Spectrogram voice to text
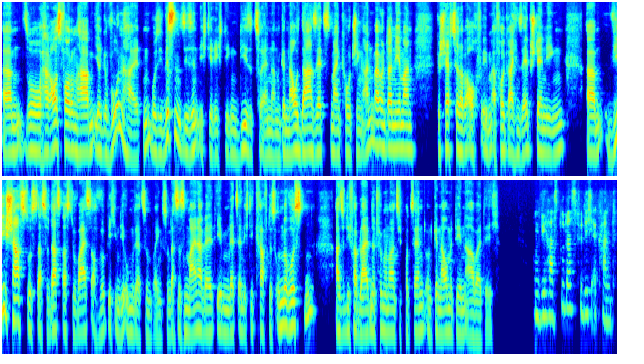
ähm, so Herausforderungen haben, ihre Gewohnheiten, wo sie wissen, sie sind nicht die richtigen, diese zu ändern. Und genau da setzt mein Coaching an bei Unternehmern, Geschäftsführer, aber auch eben erfolgreichen Selbstständigen. Ähm, wie schaffst du es, dass du das, was du weißt, auch wirklich in die Umsetzung bringst? Und das ist in meiner Welt eben letztendlich die Kraft des Unbewussten, also die verbleibenden 95 Prozent. Und genau mit denen arbeite ich. Und wie hast du das für dich erkannt?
